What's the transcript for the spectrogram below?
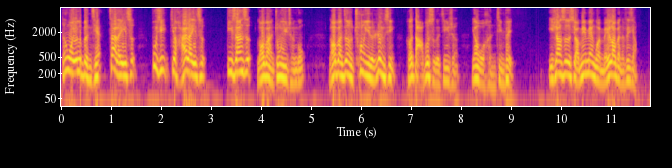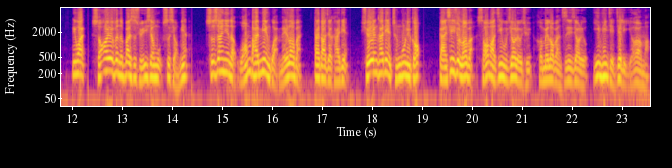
等我有了本钱再来一次，不行就还来一次。”第三次，老板终于成功。老板这种创业的韧性和打不死的精神让我很敬佩。以上是小面面馆梅老板的分享。另外，十二月份的拜师学艺项目是小面十三年的王牌面馆梅老板带大家开店，学员开店成功率高。感兴趣老板扫码进入交流群和梅老板直接交流，音频简介里摇摇码。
